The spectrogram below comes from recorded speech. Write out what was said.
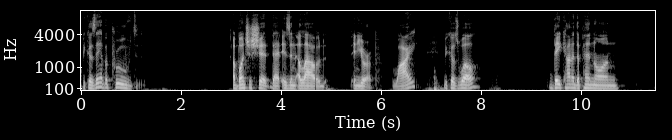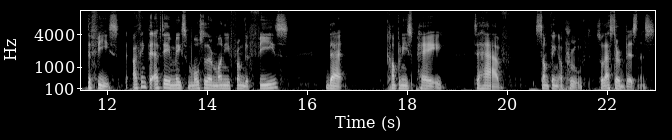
because they have approved a bunch of shit that isn't allowed in Europe. Why? Because, well, they kind of depend on the fees. I think the FDA makes most of their money from the fees that companies pay to have something approved. So that's their business.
